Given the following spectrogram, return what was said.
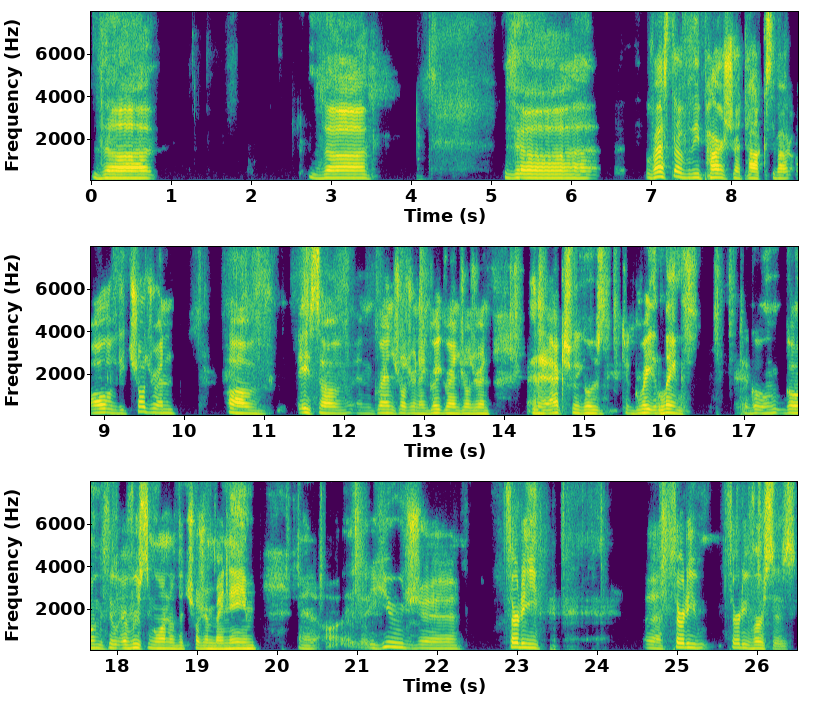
The the the rest of the parsha talks about all of the children of Esav and grandchildren and great grandchildren, and it actually goes to great length to go going through every single one of the children by name, and a huge uh, 30, uh, 30, 30 verses,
